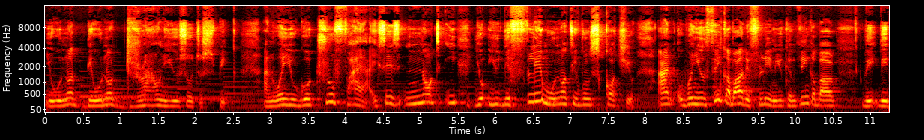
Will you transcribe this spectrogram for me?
you will not, they will not drown you, so to speak. And when you go through fire, it says not you, you the flame will not even scorch you. And when you think about the flame, you can think about the, the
